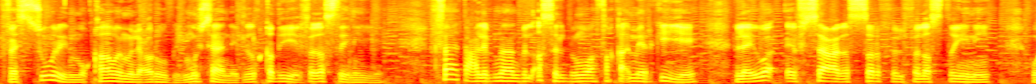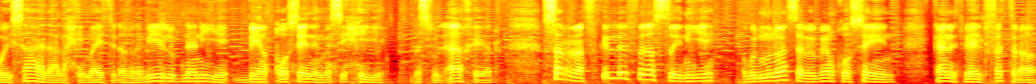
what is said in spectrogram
فالسوري المقاوم العروبي المساند للقضية الفلسطينية فات على لبنان بالأصل بموافقة أمريكية ليوقف سعر الصرف الفلسطيني ويساعد على حماية الأغلبية اللبنانية بين قوسين المسيحية. بس بالآخر صرف كل الفلسطينية وبالمناسبة بين قوسين كانت بهي الفترة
